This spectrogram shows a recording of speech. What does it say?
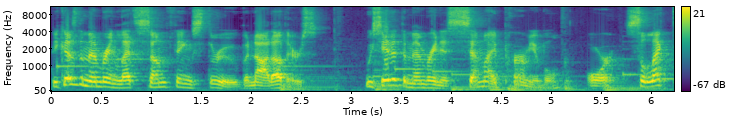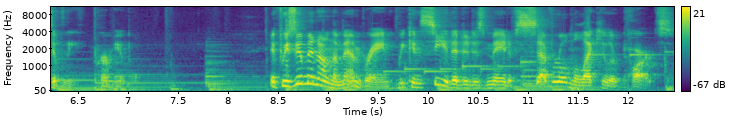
Because the membrane lets some things through but not others, we say that the membrane is semi-permeable or selectively permeable. If we zoom in on the membrane, we can see that it is made of several molecular parts.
